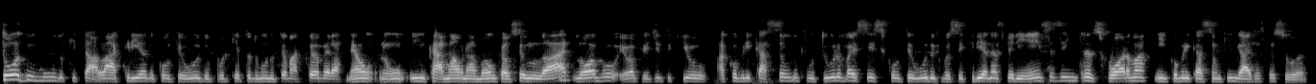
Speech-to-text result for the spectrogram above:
todo mundo que está lá criando conteúdo, porque todo mundo tem uma câmera, né, um, um, canal na mão que é o celular. Logo, eu acredito que o, a comunicação do futuro vai ser esse conteúdo que você cria nas experiências e transforma em comunicação que engaja as pessoas.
